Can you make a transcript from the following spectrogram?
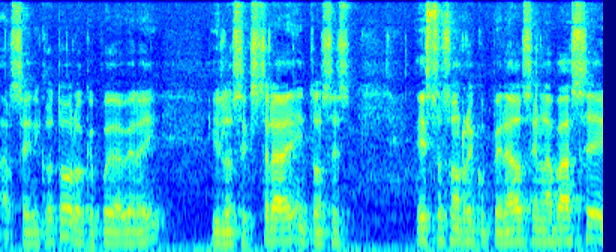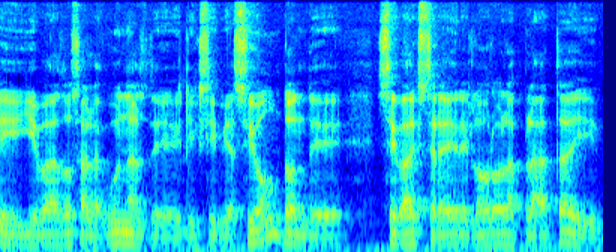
arsénico, todo lo que puede haber ahí y los extrae. Entonces, estos son recuperados en la base y llevados a lagunas de lixiviación donde se va a extraer el oro, la plata y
